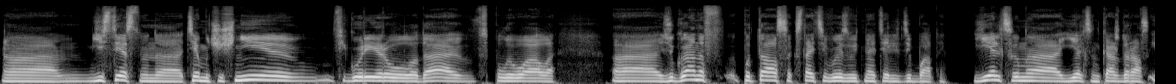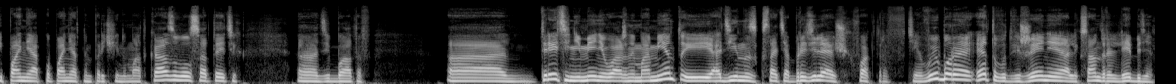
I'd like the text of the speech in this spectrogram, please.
э, Естественно, тема Чечни фигурировала, да, всплывала. Э, Зюганов пытался, кстати, вызвать на теледебаты Ельцина. Ельцин каждый раз и поня- по понятным причинам отказывался от этих э, дебатов. А, третий не менее важный момент и один из, кстати, определяющих факторов в те выборы – это выдвижение Александра Лебедя,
